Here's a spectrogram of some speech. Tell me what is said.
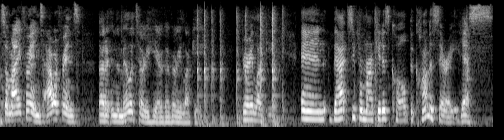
So my friends, our friends that are in the military here, they're very lucky. Very lucky. And that supermarket is called the commissary. Yes.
